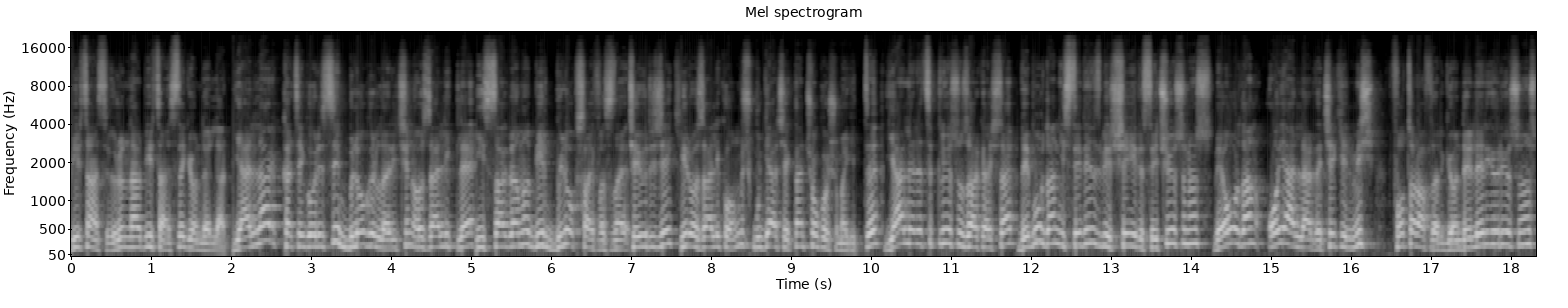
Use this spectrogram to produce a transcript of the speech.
bir tanesi ürünler, bir tanesi de gönderiler. Yerler kategorisi bloggerlar için özellikle Instagram'ı bir blog sayfasına çevirecek bir özellik olmuş. Bu gerçekten çok hoşuma gitti. Yerlere tıklıyorsunuz arkadaşlar ve buradan istediğiniz bir şehri seçiyorsunuz ve oradan o yerlerde çekilmiş Fotoğrafları, gönderileri görüyorsunuz.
